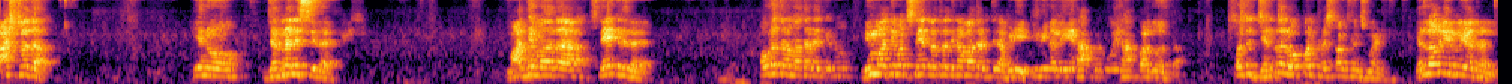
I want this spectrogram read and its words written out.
ರಾಷ್ಟ್ರದ ಏನು ಜರ್ನಲಿಸ್ಟ್ ಇದ್ದಾರೆ ಮಾಧ್ಯಮದ ಸ್ನೇಹಿತರಿದ್ದಾರೆ. ಅವ್ರ ಹತ್ರ ಮಾತಾಡೋಕ್ಕೇನು ನಿಮ್ಮ ಮಾಧ್ಯಮದ ಸ್ನೇಹಿತರ ಹತ್ರ ದಿನ ಮಾತಾಡ್ತೀರಾ? ಬಿಡಿ ಟಿವಿನಲ್ಲಿ ಏನ್ ಹಾಕ್ಬೇಕು, ಏನ್ ಹಾಕ್ಬಾರ್ದು ಅಂತ. ಒಂದು ಜನರಲ್ ಓಪನ್ ಪ್ರೆಸ್ ಕಾನ್ಫರೆನ್ಸ್ ಮಾಡಿ. ಎಲ್ಲರೂ ಇರ್ಲಿ ಅದರಲ್ಲಿ.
